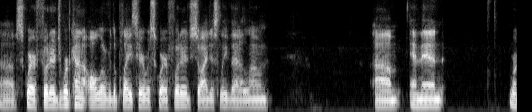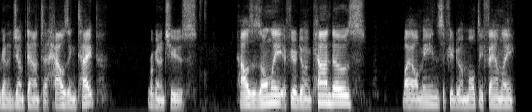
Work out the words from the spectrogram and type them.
Uh, square footage, we're kind of all over the place here with square footage. So I just leave that alone. Um, and then we're going to jump down to housing type. We're going to choose houses only. If you're doing condos, by all means, if you're doing multifamily,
